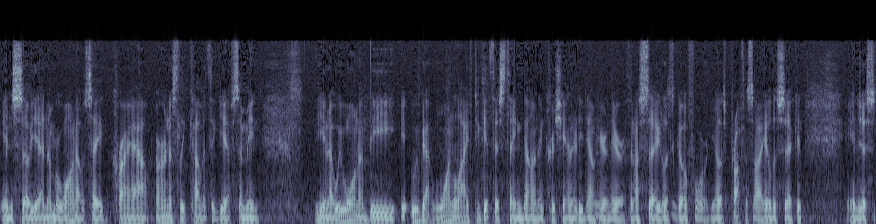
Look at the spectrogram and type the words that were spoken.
And so, yeah, number one, I would say, cry out, earnestly covet the gifts. I mean, you know, we want to be, we've got one life to get this thing done in Christianity down here in the earth. And I say, let's go for it. You know, let's prophesy, heal the sick, and, and just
